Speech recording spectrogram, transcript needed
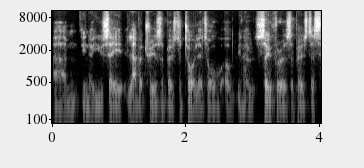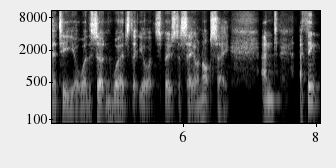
Um, you know, you say lavatory as opposed to toilet, or, or you know, sofa as opposed to settee, or whether certain words that you're supposed to say or not say. And I think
